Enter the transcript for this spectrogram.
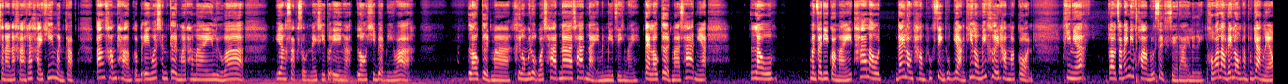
ฉะนั้นนะคะ ถ้าใครที่เหมือนกับตั้งคำถามกับตัวเองว่าฉันเกิดมาทำไมหรือว่า ยังสับสนในชีวิตตัวเองอะลองคิดแบบนี้ว่า เราเกิดมาคือเราไม่รู้ว่าชาติหน้าชาติไหนมันมีจริงไหม แต่เราเกิดมาชาติเนี้ยเรา มันจะดีกว่าไหม ถ้าเราได้ลองทำทุกสิ่งทุกอย่างที่เราไม่เคยทำมาก่อน ทีเนี้ยเราจะไม่มีความรู้สึกเสียดายเลย เพราะว่าเราได้ลองทำทุกอย่างแล้ว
